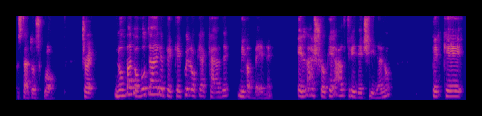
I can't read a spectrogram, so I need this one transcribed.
status quo, cioè non vado a votare perché quello che accade mi va bene e lascio che altri decidano perché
